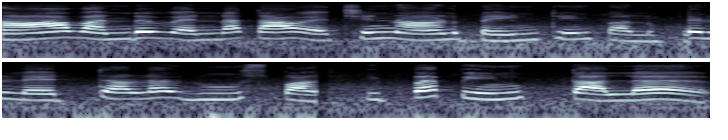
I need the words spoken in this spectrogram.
நான் வந்து வெண்டைக்காய் வச்சு நான் பெயிண்டிங் பண்ண ரெட் கலர் யூஸ் பண்ண இப்போ பிங்க் கலர்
